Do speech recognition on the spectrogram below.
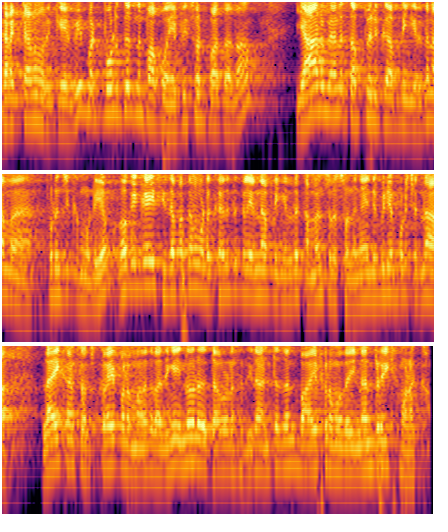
கரெக்டான ஒரு கேள்வி. பட் பொறுத்திருந்து பார்ப்போம். எபிசோட் பார்த்தா தான் யார் மேலே தப்பு இருக்குது அப்படிங்கிறத நம்ம புரிஞ்சிக்க முடியும். ஓகே கைஸ் இதை பற்றின உங்களோட கருத்துக்கள் என்ன அப்படிங்கிறத கமெண்ட்ஸில் சொல்லுங்கள் இந்த வீடியோ பிடிச்சிருந்தா லைக் அண்ட் சப்ஸ்கிரைப் பண்ண மறந்துடாதீங்க. இன்னொரு தகவலை சந்திக்கிறேன். அண்ட் தன் பாய் ஃப்ரம் உதவி நன்றி. வணக்கம்.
